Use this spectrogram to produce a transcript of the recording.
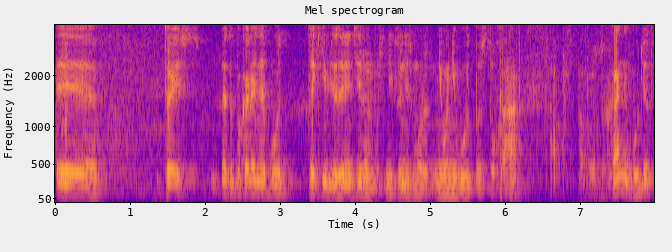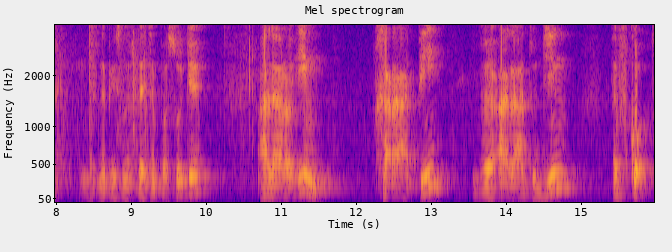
э, то есть это поколение будет таким дезориентированным, потому что никто не сможет, у него не будет пастуха, а, а пастуха не будет, здесь написано в третьем посуке, аля роим харапи в аля тудим эвкот,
